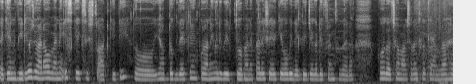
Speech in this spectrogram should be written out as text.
लेकिन वीडियो जो है ना वो मैंने इस केक से स्टार्ट की थी। तो ये आप लोग देख लें पुरानी वाली भी जो मैंने पहले शेयर की वो भी देख लीजिएगा डिफरेंस वगैरह। बहुत अच्छा माशाल्लाह इसका कैमरा है।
